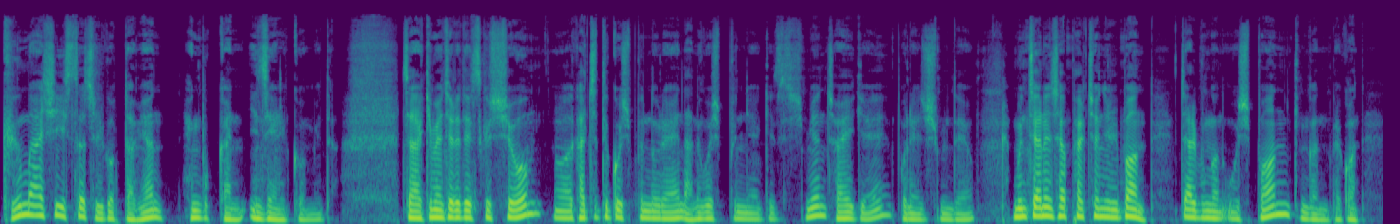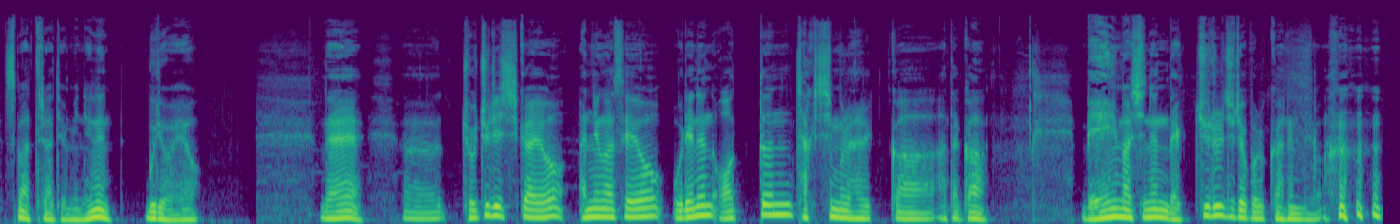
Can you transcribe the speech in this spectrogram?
그 맛이 있어 즐겁다면 행복한 인생일 겁니다. 자, 김현철의 데스크쇼. 어, 같이 듣고 싶은 노래, 나누고 싶은 이야기 있으시면 저에게 보내주시면 돼요. 문자는 샵 8001번, 짧은 건 50원, 긴 건 100원, 스마트 라디오 미니는 무료예요. 네. 어, 조주리 씨가요, 안녕하세요. 올해는 어떤 작심을 할까 하다가 매일 마시는 맥주를 줄여볼까 하는데요.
